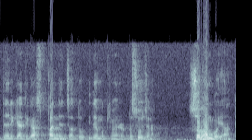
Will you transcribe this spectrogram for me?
దేనికి అతిగా స్పందించద్దు. ఇదే ముఖ్యమైనటువంటి సూచన. శుభం పోయాత్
